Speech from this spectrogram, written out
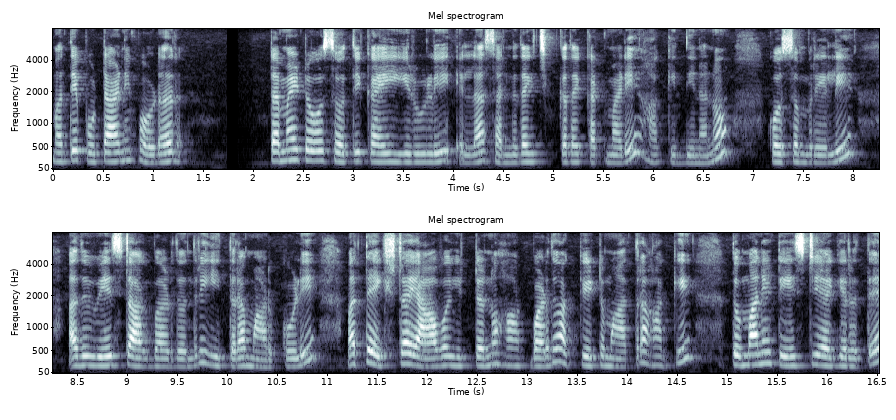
ಮತ್ತು ಪುಟಾಣಿ ಪೌಡರ್, ಟೊಮೆಟೊ, ಸೌತೆಕಾಯಿ, ಈರುಳ್ಳಿ ಎಲ್ಲ ಸಣ್ಣದಾಗಿ ಚಿಕ್ಕದಾಗಿ ಕಟ್ ಮಾಡಿ ಹಾಕಿದ್ದೀನಿ ನಾನು ಕೋಸಂಬರಿಯಲ್ಲಿ. ಅದು ವೇಸ್ಟ್ ಆಗಬಾರ್ದು ಅಂದರೆ ಈ ಥರ ಮಾಡ್ಕೊಳ್ಳಿ. ಮತ್ತು ಎಕ್ಸ್ಟ್ರಾ ಯಾವ ಹಿಟ್ಟನ್ನು ಹಾಕಬಾರ್ದು ಅಕ್ಕಿ ಹಿಟ್ಟು ಮಾತ್ರ ಹಾಕಿ ತುಂಬಾ ಟೇಸ್ಟಿಯಾಗಿರುತ್ತೆ.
